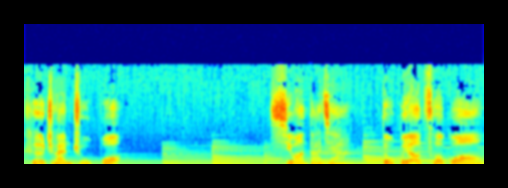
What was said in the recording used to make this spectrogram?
客串主播，希望大家都不要错过哦，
